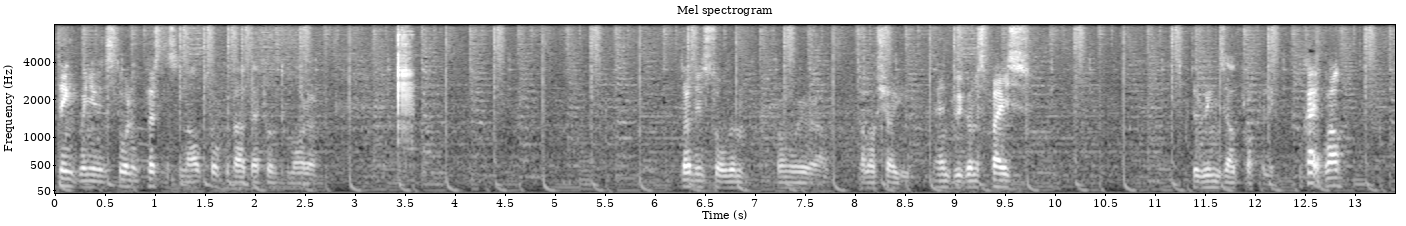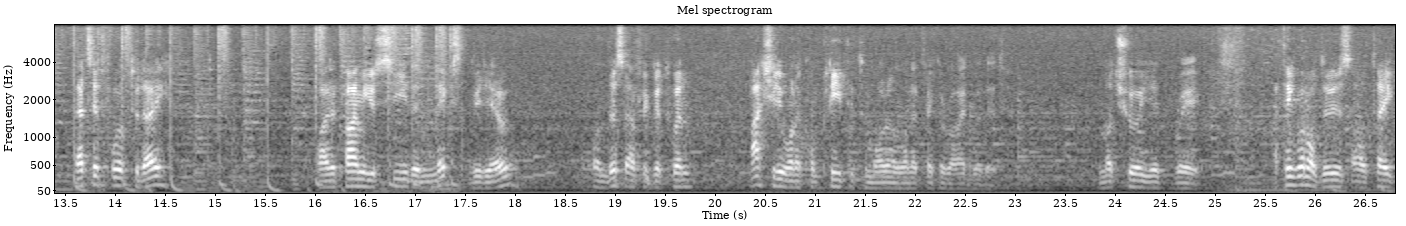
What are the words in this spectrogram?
think when you're installing pistons and I'll talk about that one tomorrow. Don't install them from rear out but I'll show you. And we're going to space the rings out properly. Okay well that's it for today. By the time you see the next video on this Africa Twin I actually want to complete it tomorrow and want to take a ride with it. I'm not sure yet where. I think what I'll do is I'll take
